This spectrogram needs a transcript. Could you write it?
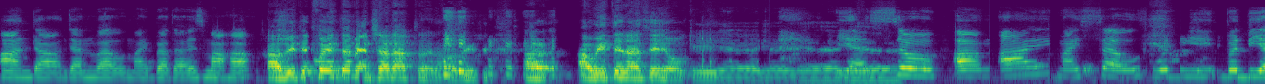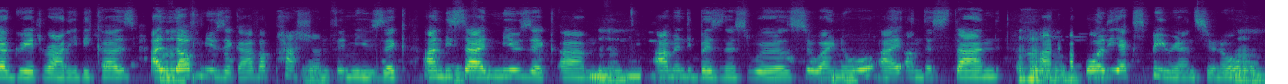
And uh, then, well, my brother is Maha. I was waiting for you to mention that. You know, I was waiting. I, I waiting and say, okay, yeah, yeah, yeah. Yes. yeah. So um I myself would be would be a great Rani because I Mm. love music. I have a passion for music. And beside music, um Mhm, I'm in the business world, so I know I understand mhm, and have all the experience, you know. mhm.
